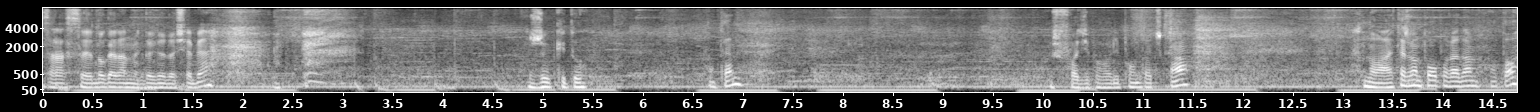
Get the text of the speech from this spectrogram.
Zaraz y, dogadamy, jak dojdę do siebie. Żyłki tu. A ten? Już wchodzi powoli pompeczka. No, ale też wam poopowiadam o to.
